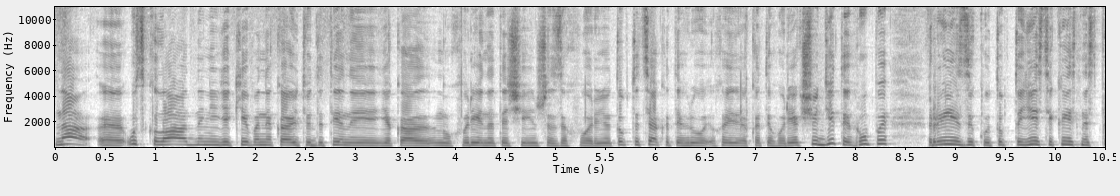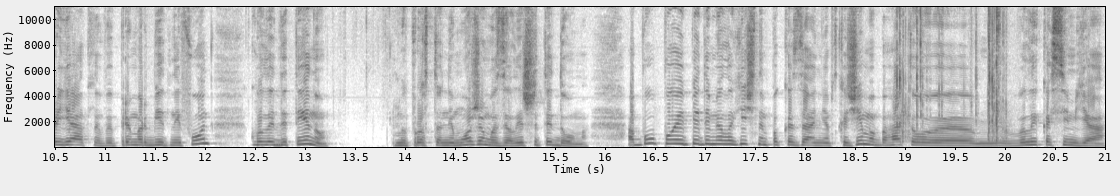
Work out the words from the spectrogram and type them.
на е, ускладнення, які виникають у дитини, яка ну, хворіє на те чи інше захворювання. Тобто ця категорія. категорія. Якщо діти групи ризику, тобто є якийсь несприятливий приморбідний фон, коли дитину ми просто не можемо залишити вдома. Або по епідеміологічним показанням, скажімо, багато е, велика сім'я,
